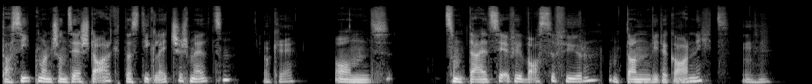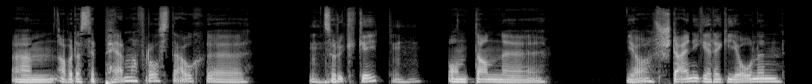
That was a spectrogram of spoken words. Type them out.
da sieht man schon sehr stark, dass die Gletscher schmelzen. Okay. Und zum Teil sehr viel Wasser führen und dann wieder gar nichts. Mhm. Ähm, aber dass der Permafrost auch äh, mhm. zurückgeht mhm. und dann äh, ja steinige Regionen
